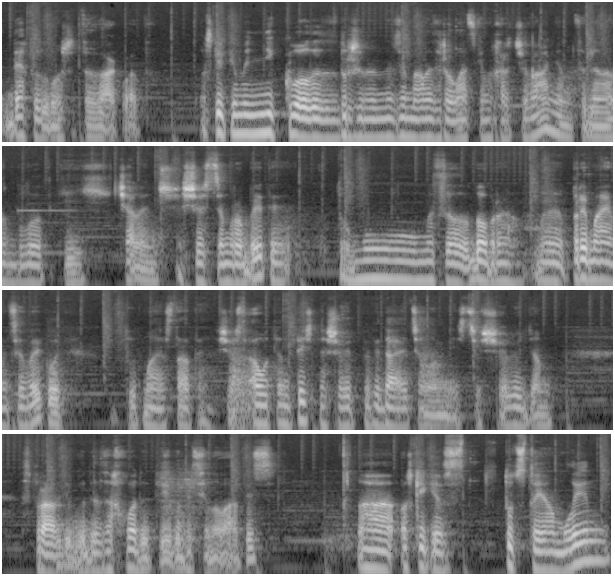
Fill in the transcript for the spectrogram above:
дехто думав, що це заклад. Оскільки ми ніколи з дружиною не займалися громадським харчуванням, це для нас було такий челендж щось з цим робити. Тому ми це добре, ми приймаємо цей виклик. Тут має стати щось аутентичне, що відповідає цьому місцю, що людям справді буде заходити і буде цінуватись. Оскільки тут стояв млин,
